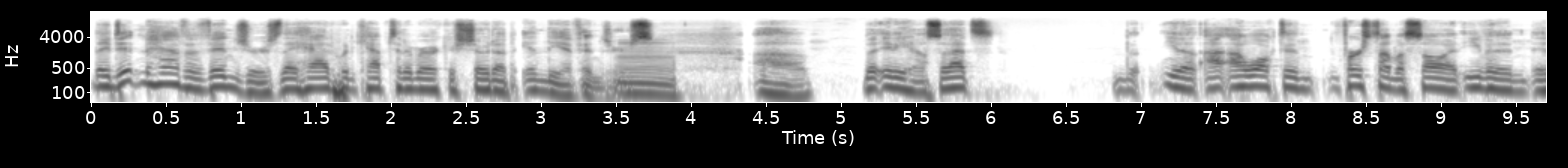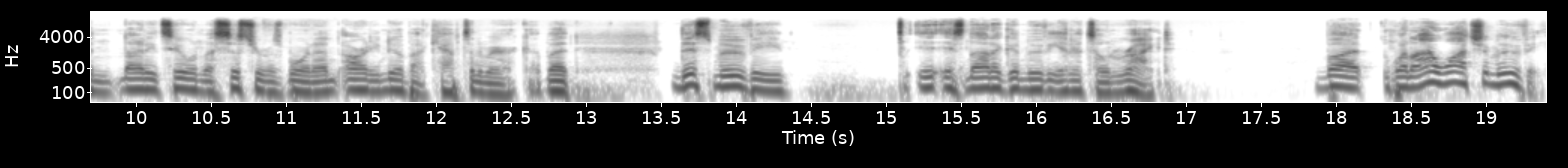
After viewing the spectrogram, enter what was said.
they didn't have Avengers. They had when Captain America showed up in the Avengers. Mm. Uh, but anyhow, so that's you know I, I walked in first time I saw it even in, in 92 when my sister was born I already knew about Captain America but this movie is not a good movie in its own right but when I watch a movie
